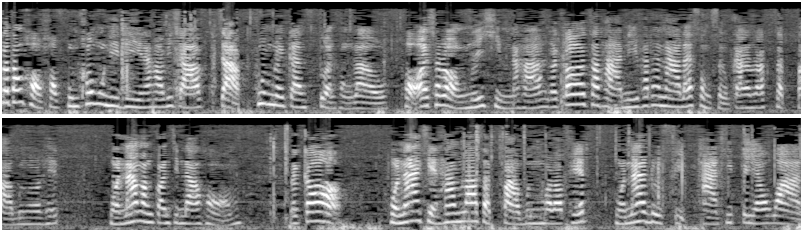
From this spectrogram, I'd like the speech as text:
ก็ต้องขอขอบคุณข้อมูลดีๆนะคะพี่จ๊าบจากผู้อำนวยการส่วนของเราผอฉลองนุ้ยขิมนะคะ แล้วก็สถานีพัฒนาและส่งเสริมการรักสัตว์ป่าบึงบรเพชรหัวหน้ามังกรจินดาหอม แล้วก็หัวหน้าเขตห้ามล่าสัตว์ป่าบึงบรเพชรหัวหน้าดุสิตอาทิตยวาน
